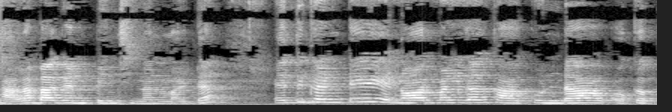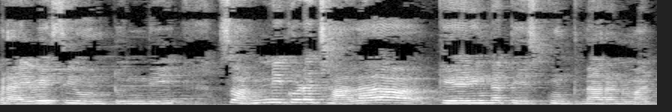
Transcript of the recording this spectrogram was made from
చాలా బాగా అనిపించింది అనమాట ఎందుకంటే నార్మల్గా కాకుండా ఒక ప్రైవసీ ఉంటుంది. సో అన్నీ కూడా చాలా కేరింగ్గా తీసుకుంటున్నారనమాట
